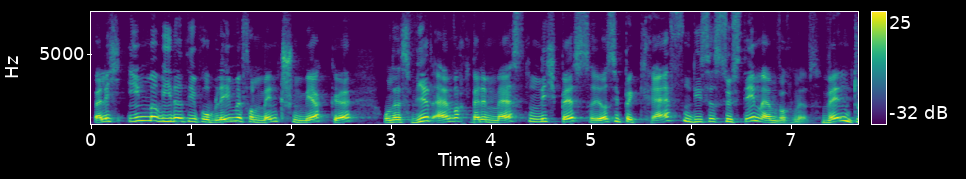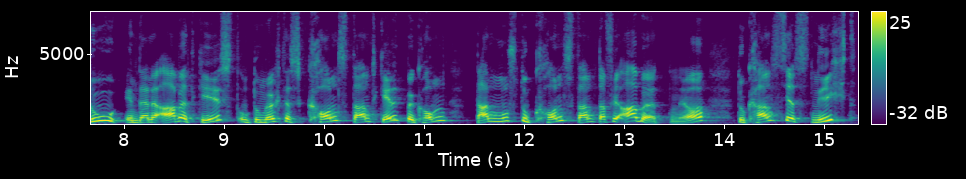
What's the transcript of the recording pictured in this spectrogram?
weil ich immer wieder die Probleme von Menschen merke und es wird einfach bei den meisten nicht besser, ja. Sie begreifen dieses System einfach nicht. Wenn du in deine Arbeit gehst und du möchtest konstant Geld bekommen, dann musst du konstant dafür arbeiten, ja. Du kannst jetzt nicht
